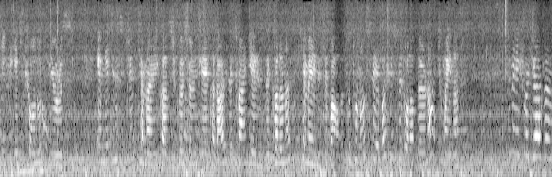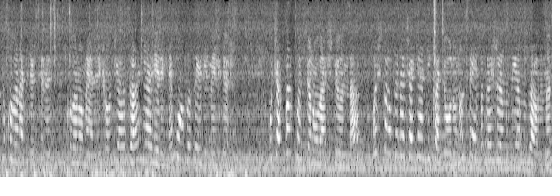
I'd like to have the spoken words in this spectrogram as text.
Keyifli geçmiş olduğunu umuyoruz. Emniyetiniz için kemer ışıkları sönünceye kadar lütfen yerinizde kalınız, kemerinizi bağlı tutunuz ve başüstü dolaplarını açmayınız. Tüm elektron cihazlarınızı kullanabilirsiniz. Kullanılmayan elektron cihazlar yerlerinde muhafaza edilmelidir. Uçak park pozisyona ulaştığında baş dolaplarını açarken dikkatli olunuz ve bagajlarınızı yanınıza alınız.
